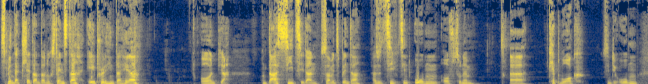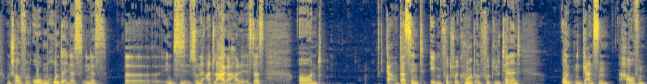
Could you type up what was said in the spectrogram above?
Splinter klettert dann durchs Fenster, April hinterher. Und ja, und da sieht sie dann zusammen mit Splinter, also sie sind oben auf so einem äh, Catwalk sind die oben und schauen von oben runter in das, in das, äh, in diese, so eine Art Lagerhalle ist das. Und ja, und das sind eben Foot Recruit und Foot Lieutenant und einen ganzen Haufen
